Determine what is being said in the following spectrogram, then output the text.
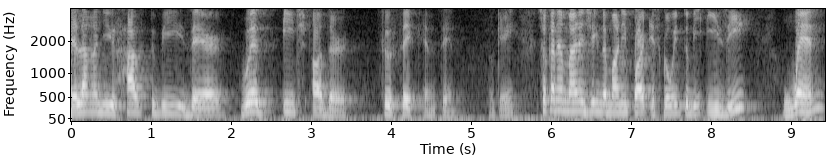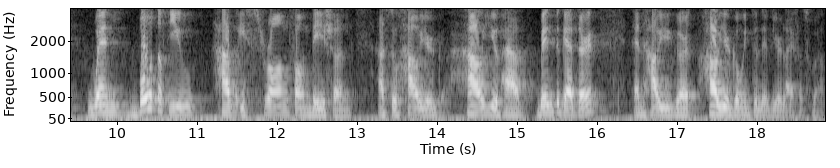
kailangan you have to be there with each other through thick and thin. Okay? So kind of managing the money part is going to be easy when when both of you have a strong foundation as to how you're how you have been together and how you go, how you're going to live your life as well.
